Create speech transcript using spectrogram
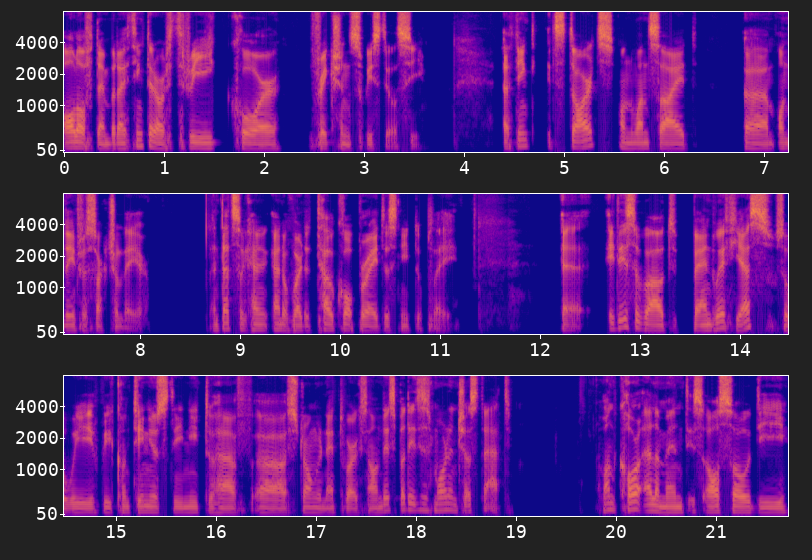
all of them, but I think there are three core frictions we still see. I think it starts on one side um, on the infrastructure layer, and that's the kind of where the telco operators need to play. Uh, it is about bandwidth, yes. So we we continuously need to have uh, stronger networks on this, but it is more than just that. One core element is also the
